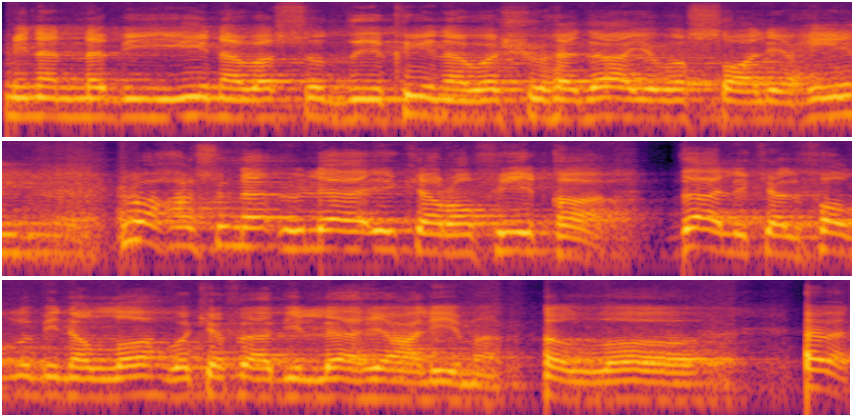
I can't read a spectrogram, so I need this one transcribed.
minen nebiyyine ve sıddîkîne ve şühedâi ve sâlihîn ve hasune ulaike rafîka Zalikel fadlu minallah ve kefa billahi alima. Allah. Evet.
